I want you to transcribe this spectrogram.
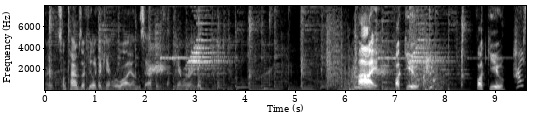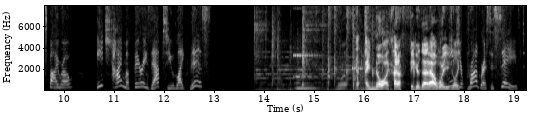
Alright, sometimes I feel like I can't rely on this active camera angle. Hi! Fuck you! Fuck you! Hi, Spyro. Each time a fairy zaps you like this, What? I- I know, I kind of figured that out. that What, you like... your progress is saved.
